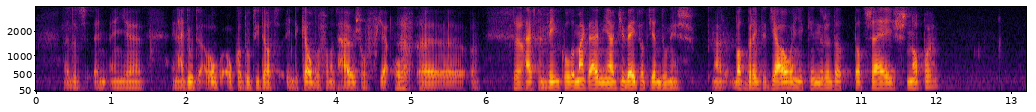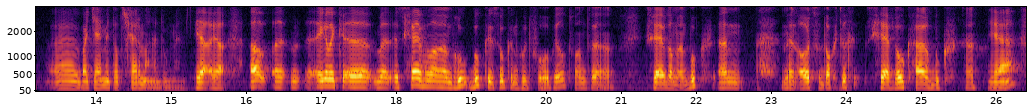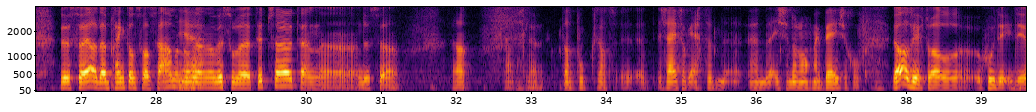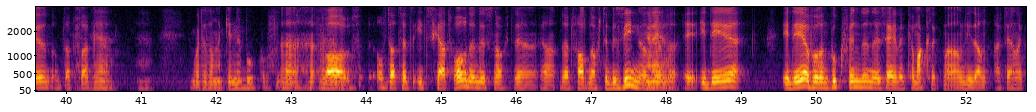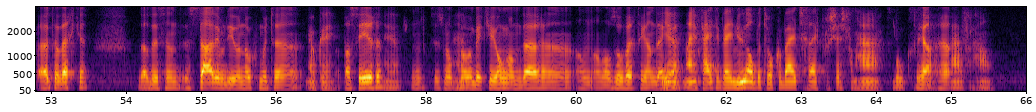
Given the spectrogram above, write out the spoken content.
Dat is, en, en, je, en hij doet ook, ook al doet hij dat in de kelder van het huis of, ja, of Ja, eh, Ja. hij heeft een winkel, dat maakt eigenlijk niet uit, je weet wat hij aan het doen is. Maar wat brengt het jou en je kinderen dat, dat zij snappen eh, wat jij met dat scherm aan het doen bent? Ja, ja. Oh, eh, eigenlijk, het schrijven van mijn boek is ook een goed voorbeeld. Want ik schrijf dan mijn boek en mijn oudste dochter schrijft ook haar boek. Hè? Ja? Dus ja, dat brengt ons wel samen. Ja. Dan, dan wisselen we tips uit. En, dus ja. Dat is leuk. Dat boek, dat, eh, zij heeft ook echt een, een- is ze er nog mee bezig? Of, ja, ze heeft wel eh, goede ideeën op dat vlak. ja, ja. Wordt het dan een kinderboek? Of, Eh, maar of, of dat het iets gaat worden, is nog te, dat valt nog te bezien. De ideeën, ideeën voor een boek vinden is eigenlijk gemakkelijk, maar om die dan uiteindelijk uit te werken, dat is een, stadium die we nog moeten passeren. Ja. Hm, Ze is nog, nog een beetje jong om daar aan al zo ver te gaan denken. ja, maar in feite ben je nu al betrokken bij het schrijfproces van haar boek. Ja, ja. Haar verhaal.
